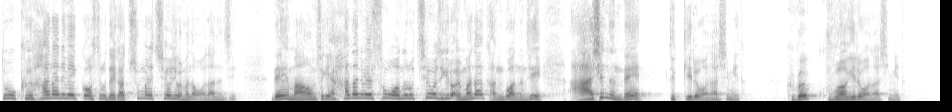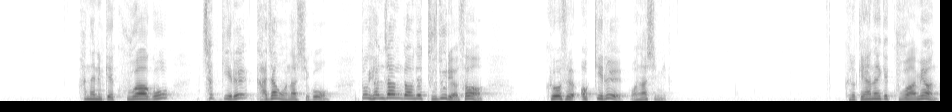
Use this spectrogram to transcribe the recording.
또 그 하나님의 것으로 내가 충만히 채워지기 얼마나 원하는지, 내 마음속에 하나님의 소원으로 채워지기를 얼마나 간구하는지 아시는데 듣기를 원하십니다. 그걸 구하기를 원하십니다. 하나님께 구하고 찾기를 가장 원하시고 또 현장 가운데 두드려서 그것을 얻기를 원하십니다. 그렇게 하나님께 구하면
